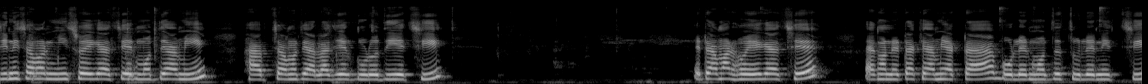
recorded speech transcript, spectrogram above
জিনিস আমার মিস হয়ে গেছে, এর মধ্যে আমি হাফ চামচ এলাচের গুঁড়ো দিয়েছি। এটা আমার হয়ে গেছে। এখন এটাকে আমি একটা বোলের মধ্যে তুলে নিচ্ছি।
